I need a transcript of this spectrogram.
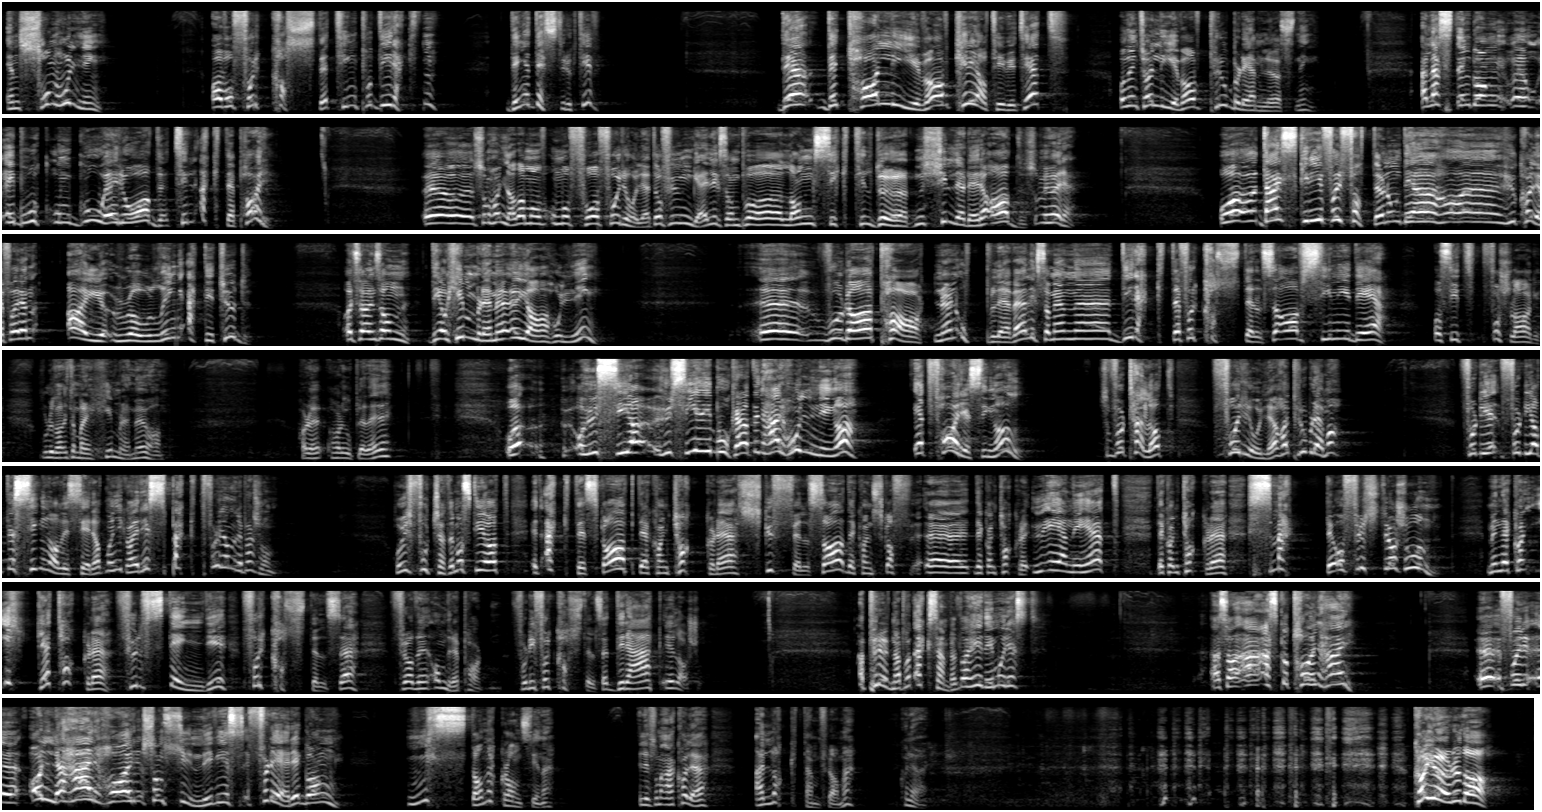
en sånn holdning av å forkaste ting på direkten, den er destruktiv. Det, det tar livet av kreativitet, og den tar livet av problemløsning. Jeg leste en gang ei eh, bok om gode råd til ektepar. Eh, som handla om, om, å få forholdet til å fungere liksom, på lang sikt til døden skiller dere ad, som vi hører. Og Der skriver forfatteren om det hun kaller for en eye-rolling attitude. Altså en sånn det å himle med øya-holdning. Eh, hvor da partneren opplever liksom en eh, direkte forkastelse av sin idé og sitt forslag. Hvor du da liksom bare himler med øynene. Har du, har du opplevd det? Og, og hun, sier, hun, sier, i boka at denne holdninga er et faresignal som forteller at forholdet har problemer. Fordi, fordi, at det signaliserer at man ikke har respekt for den andre personen. Og Hun fortsetter med å skrive at et ekteskap det kan takle skuffelser, det kan, skaffe, eh, det kan takle uenighet, det kan takle smerte og frustrasjon. Men det kan ikke takle fullstendig forkastelse fra den andre parten. Fordi forkastelse dreper relasjon. Jeg prøvde meg på et eksempel da Heidi i morges. Jeg sa jeg skal ta den her. Eh, for eh, alle her har sannsynligvis flere ganger mista nøklene sine. Eller som jeg kaller det, jeg lagt dem fra meg. kaller jeg det. Hva gjør du da?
